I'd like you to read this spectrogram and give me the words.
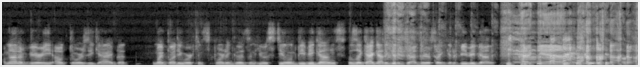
I'm not a very outdoorsy guy, but my buddy worked in sporting goods and he was stealing BB guns. I was like, I got to get a job there so I can get a BB gun. heck yeah.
